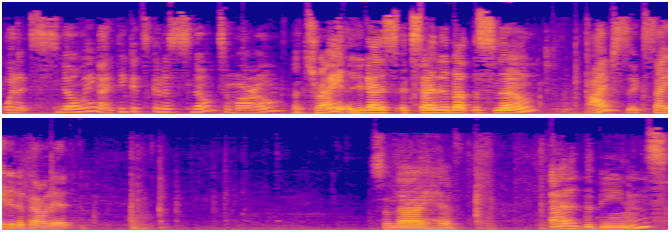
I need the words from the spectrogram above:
When it's snowing, I think it's going to snow tomorrow. that's right. Are you guys excited about the snow? I'm excited about it. So now I have added the beans.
